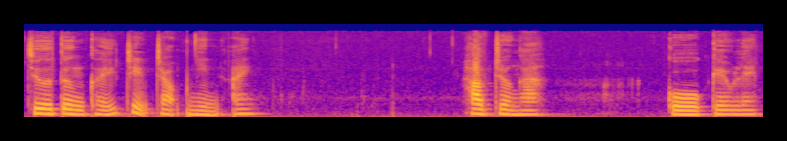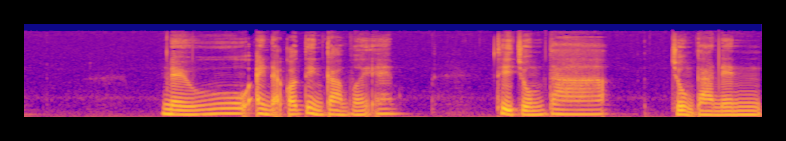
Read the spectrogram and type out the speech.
chưa từng thấy trịnh trọng nhìn anh. Học trường à? Cô kêu lên. Nếu anh đã có tình cảm với em, thì chúng ta... Chúng ta nên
